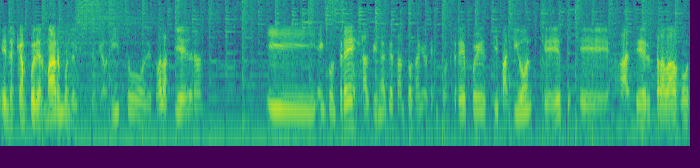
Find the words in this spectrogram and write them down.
en el campo del mármol, del, granito, de todas las piedras y encontré, al final de tantos años, encontré pues mi pasión, que es eh, hacer trabajos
